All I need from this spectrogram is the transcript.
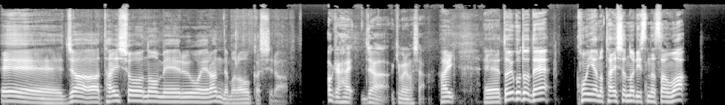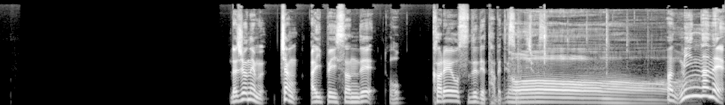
えー、じゃあ対象のメールを選んでもらおうかしら。OK はい。じゃあ決まりました。はい、えー、ということで今夜の対象のリスナーさんはラジオネームちゃんアイペイさんでお。カレーを素手で食べてそうまあ、みんなね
